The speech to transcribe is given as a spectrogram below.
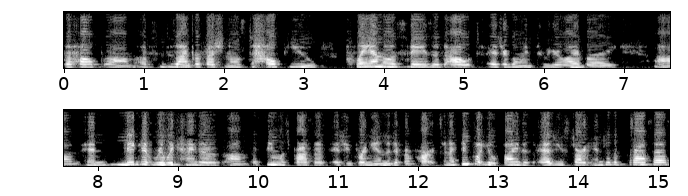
the help um, of some design professionals to help you plan those phases out as you're going through your library um, and make it really kind of um, a seamless process as you bring in the different parts. And I think what you'll find is as you start into the process,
